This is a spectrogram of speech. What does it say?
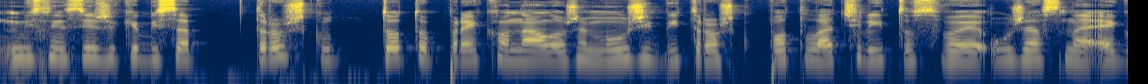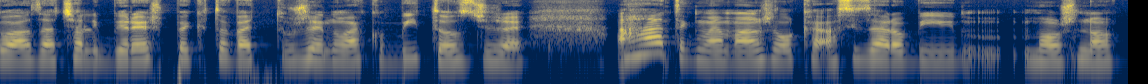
myslím si, že keby sa trošku toto prekonalo, že muži by trošku potlačili to svoje úžasné ego a začali by rešpektovať tú ženu ako bytosť, že aha, tak moja manželka asi zarobí možno,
